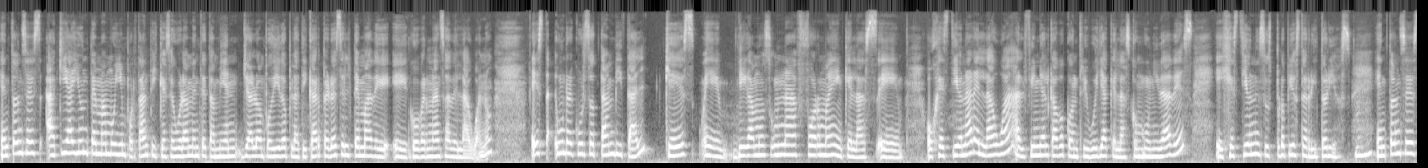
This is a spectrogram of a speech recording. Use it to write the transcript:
Entonces, aquí hay un tema muy importante y que seguramente también ya lo han podido platicar, pero es el tema de eh, gobernanza del agua, ¿no? Es un recurso tan vital que es, eh, digamos, una forma en que las, eh, o gestionar el agua, al fin y al cabo, contribuye a que las comunidades eh, gestionen sus propios territorios. Entonces,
